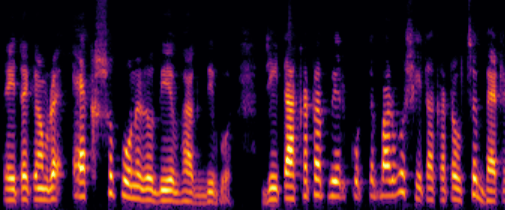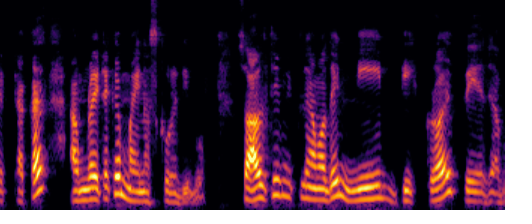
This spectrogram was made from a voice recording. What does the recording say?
তাই এটাকে আমরা একশো পনেরো দিয়ে ভাগ দিব। যেই টাকাটা বের করতে পারব, সেই টাকাটা হচ্ছে ভ্যাটের টাকা, আমরা এটাকে মাইনাস করে দিব। সো আলটিমেটলি আমাদের নিট বিক্রয় পেয়ে যাব।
